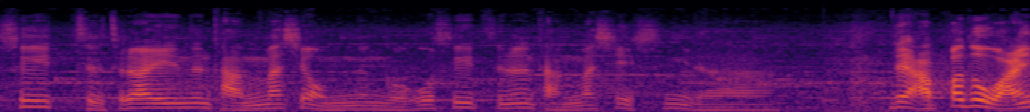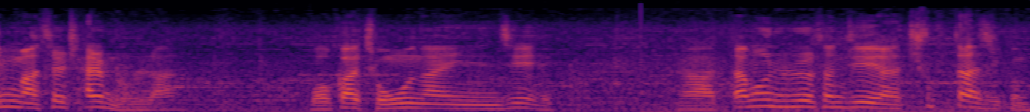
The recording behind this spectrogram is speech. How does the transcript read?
스위트. 드라이는 단맛이 없는 거고, 스위트는 단맛이 있습니다. 근데 아빠도 와인 맛을 잘 몰라. 뭐가 좋은 와인인지. 야, 땀을 흘려서인지 야, 춥다, 지금.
